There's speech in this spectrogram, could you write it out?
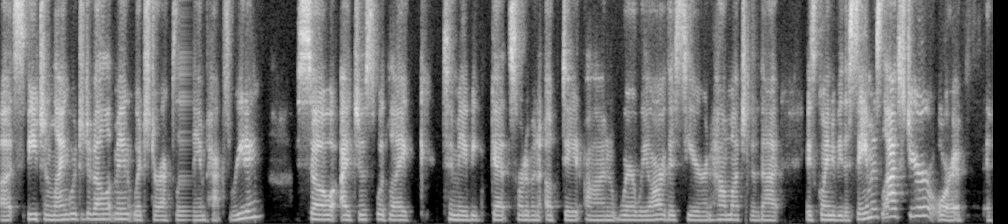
uh, speech and language development, which directly impacts reading. So I just would like to maybe get sort of an update on where we are this year and how much of that is going to be the same as last year or if, if,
